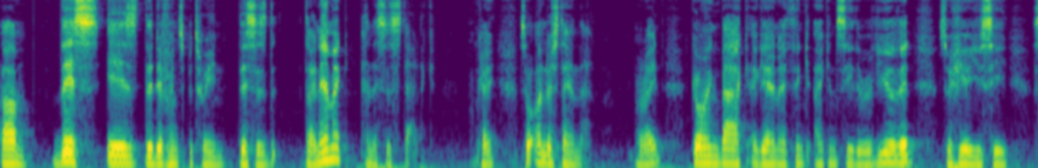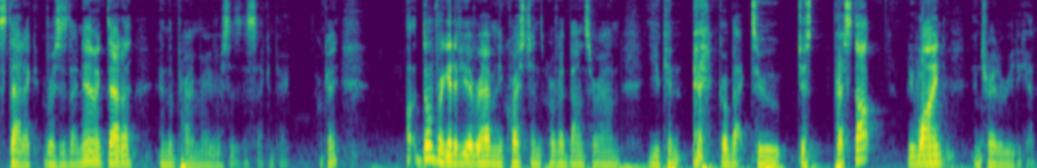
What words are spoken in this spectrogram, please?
um, this is the difference between this is dynamic and this is static. Okay, so understand that. All right, going back again, I think I can see the review of it. So here you see static versus dynamic data and the primary versus the secondary. Okay, uh, don't forget if you ever have any questions or if I bounce around, you can go back to just press stop, rewind, and try to read again.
